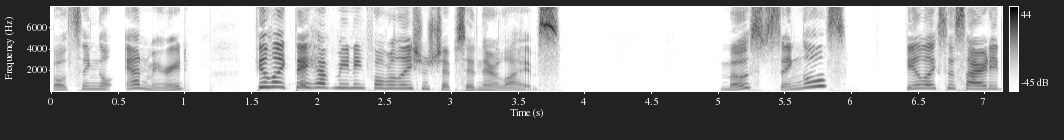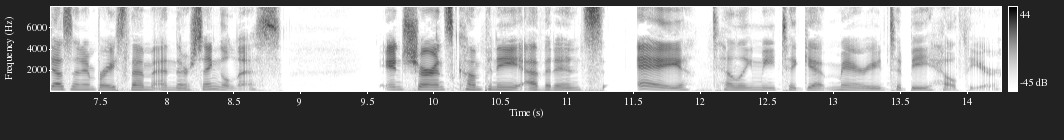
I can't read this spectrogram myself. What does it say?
both single and married, feel like they have meaningful relationships in their lives. Most singles feel like society doesn't embrace them and their singleness. Insurance company evidence A telling me to get married to be healthier.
